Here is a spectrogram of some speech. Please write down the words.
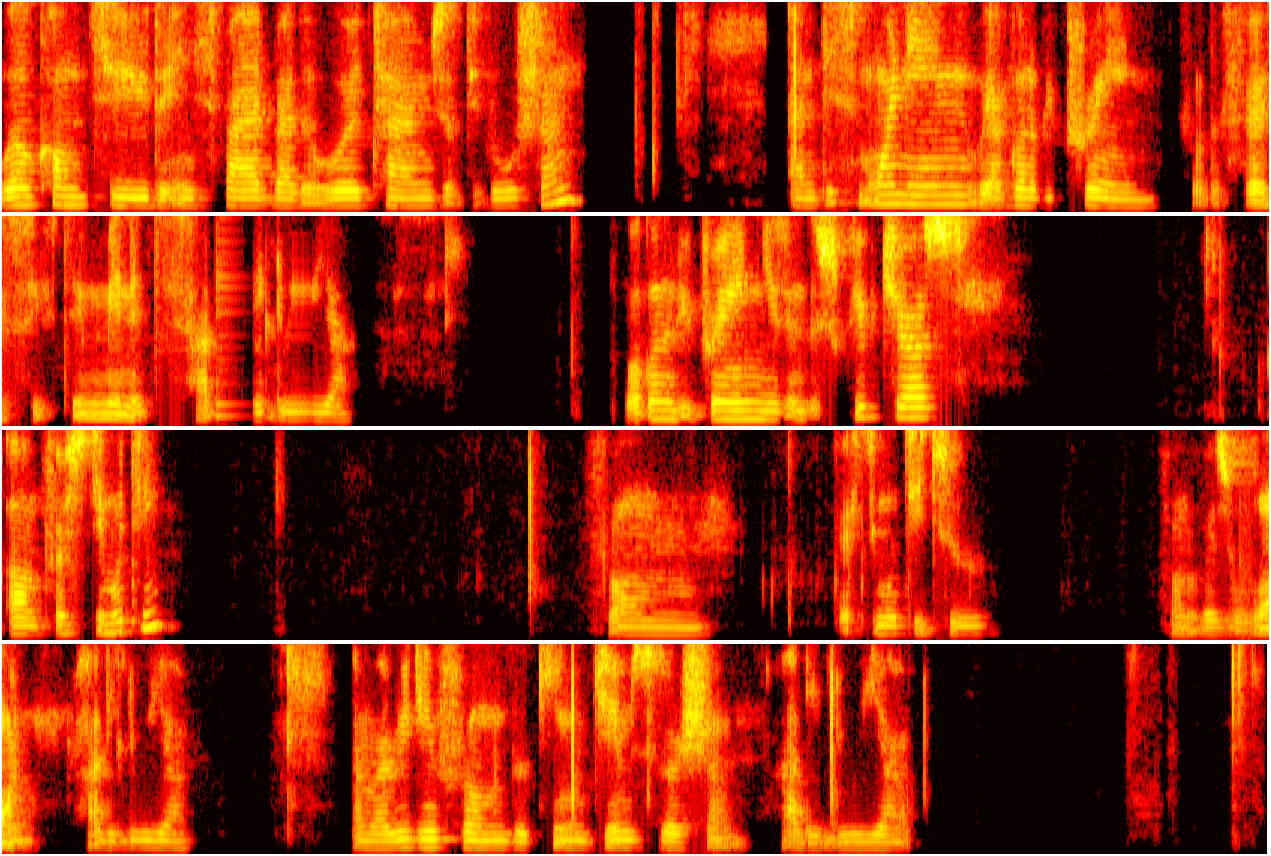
Welcome to the Inspired by the Word Times of Devotion. And this morning we are going to be praying for the first 15 minutes. Hallelujah. We're going to be praying using the scriptures. Um, First Timothy from First Timothy 2 from verse 1. Hallelujah. And we're reading from the King James Version. Hallelujah.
